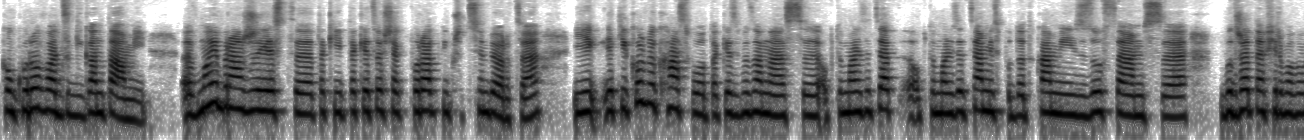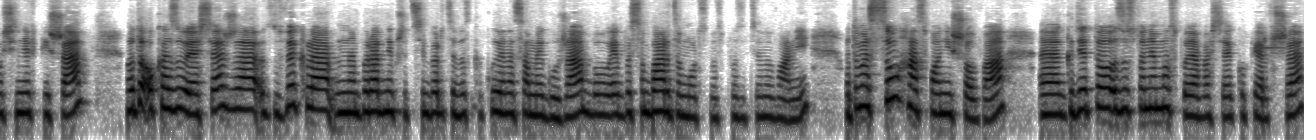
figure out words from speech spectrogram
konkurować z gigantami. W mojej branży jest e, taki, takie coś jak poradnik przedsiębiorcy i jakiekolwiek hasło takie związane z optymalizacja, optymalizacjami, z podatkami, z ZUS-em, z budżetem firmowym się nie wpisze, no to okazuje się, że zwykle poradnik przedsiębiorcy wyskakuje na samej górze, bo jakby są bardzo mocno spozycjonowani. Natomiast są hasła niszowe, e, gdzie to ZUS pojawia się jako pierwsze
